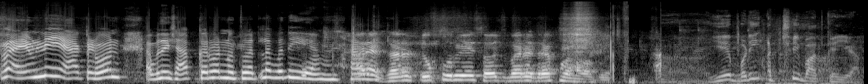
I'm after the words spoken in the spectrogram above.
ભાઈ એમ નહીં આ ક્લોન આ બધું સાફ કરવાનું તો એટલા બધી એમ અરે ઘર ચોખ્ખું રહે સ્વચ્છ ભારત રાખવાનું આપણે ये बड़ी अच्छी बात कही आप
